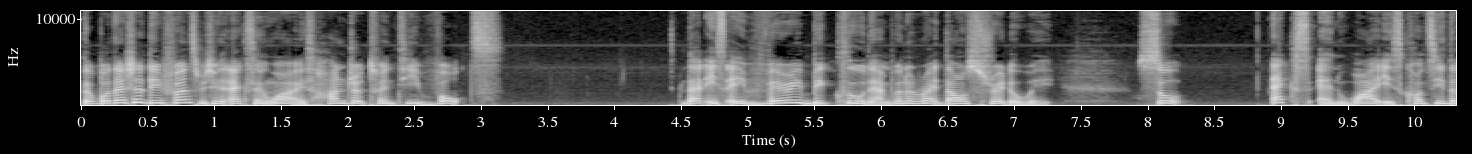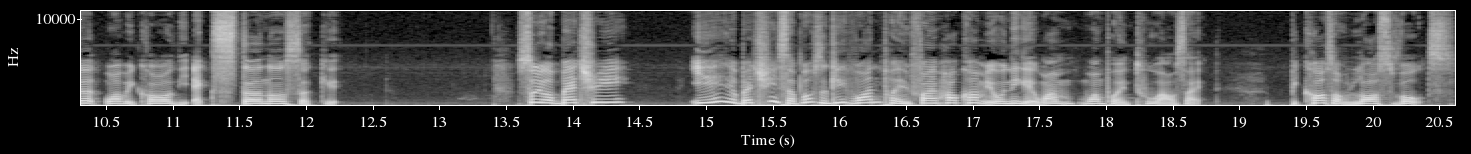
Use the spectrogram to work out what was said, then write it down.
The potential difference between X and Y is 120 volts. That is a very big clue that I'm going to write down straight away. So X and Y is considered what we call the external circuit. So your battery, yeah, your battery is supposed to give 1.5. How come you only get 1, 1.2 outside? Because of lost volts.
